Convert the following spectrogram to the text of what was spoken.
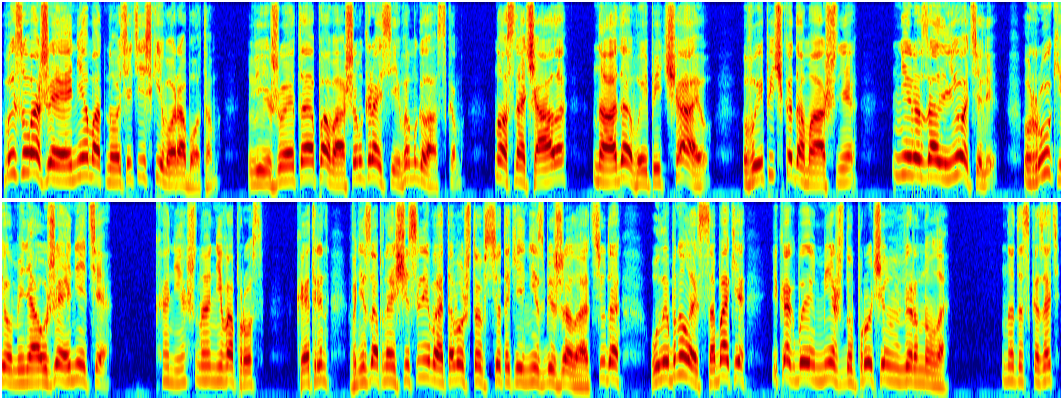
Вы с уважением относитесь к его работам. Вижу это по вашим красивым глазкам. Но сначала надо выпить чаю. Выпечка домашняя. Не разольете ли? Руки у меня уже не те». «Конечно, не вопрос», Кэтрин, внезапно счастливая от того, что все таки не сбежала отсюда, улыбнулась собаке и как бы, между прочим, вернула. Надо сказать,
